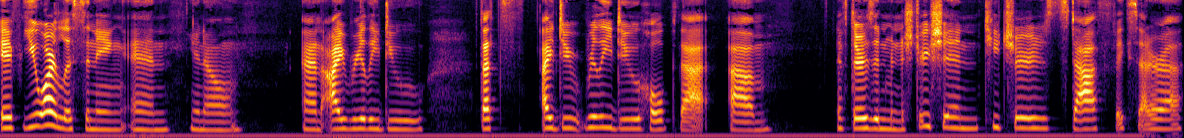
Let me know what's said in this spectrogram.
If you are listening and, you know, and I really do that's I do really do hope that um if there's administration, teachers, staff, etc.,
